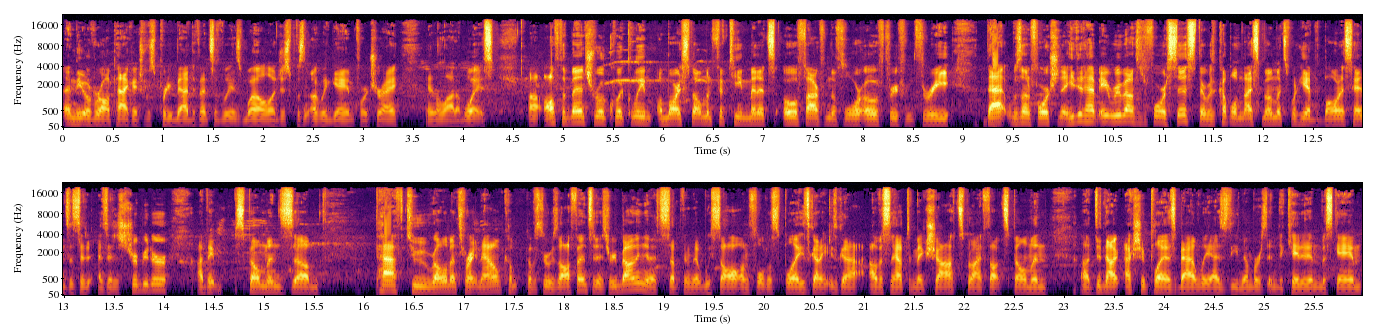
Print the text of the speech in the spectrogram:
and the overall package was pretty bad defensively as well. It just was an ugly game for Trae in a lot of ways. Uh, off the bench, real quickly, Omari Spellman, 15 minutes, 0 5 from the floor, 0 3 from 3. That was unfortunate. He did have eight rebounds and four assists. There was a couple of nice moments when he had the ball in his hands as a, as a distributor. I think Spellman's. Um, path to relevance right now comes through his offense and his rebounding, and it's something that we saw on full display. He's got he's going to obviously have to make shots, but I thought Spellman uh, did not actually play as badly as the numbers indicated in this game.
